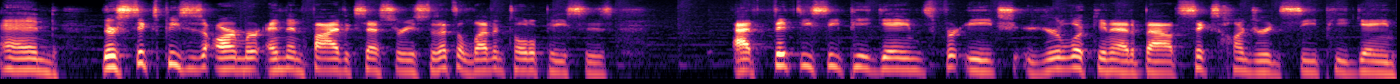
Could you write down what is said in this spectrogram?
And there's six pieces of armor and then five accessories, so that's 11 total pieces. At 50 CP gains for each, you're looking at about 600 CP gain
